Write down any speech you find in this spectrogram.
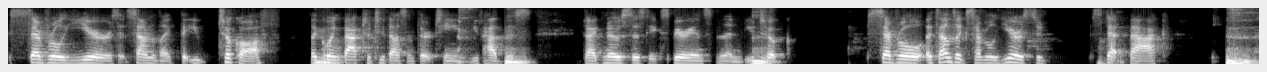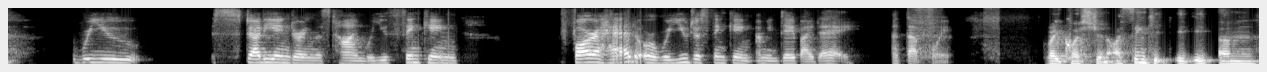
several years. It sounded like that you took off, like mm. going back to 2013. You've had this. Mm diagnosis, the experience, and then you mm. took several, it sounds like several years to step back. Were you studying during this time? Were you thinking far ahead or were you just thinking, I mean, day by day at that point? Great question. I think it, it, it um,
